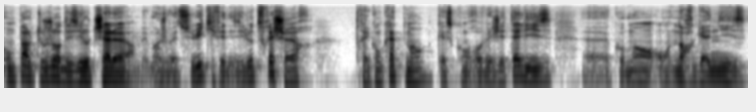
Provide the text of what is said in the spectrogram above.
on parle toujours des îlots de chaleur. Mais moi, je veux être celui qui fait des îlots de fraîcheur très concrètement Qu'est-ce qu'on revégétalise euh, Comment on organise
